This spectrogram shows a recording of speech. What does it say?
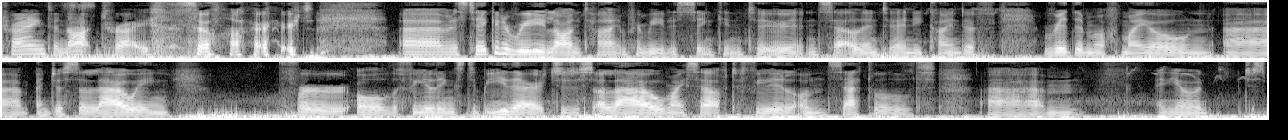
trying to not try so hard. Um, it's taken a really long time for me to sink into and settle into any kind of rhythm of my own um, and just allowing for all the feelings to be there, to just allow myself to feel unsettled, um, and you know, just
